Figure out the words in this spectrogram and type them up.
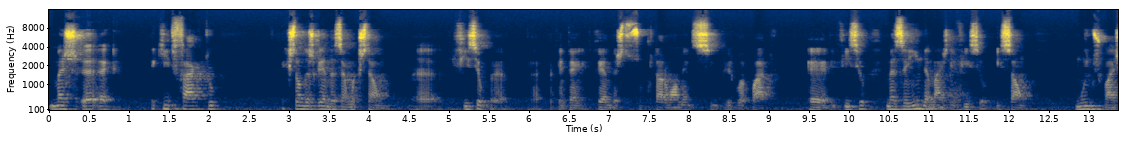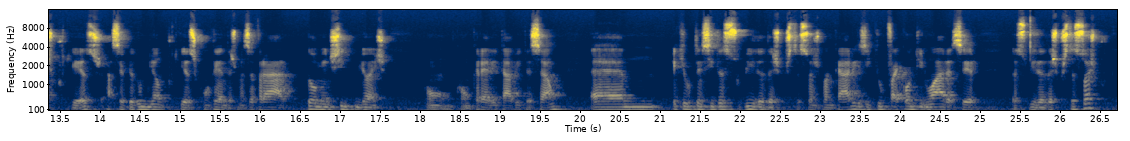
mas uh, aqui, de facto, a questão das rendas é uma questão difícil para, para, quem tem rendas de suportar um aumento de 5,4% é difícil, mas ainda mais difícil, e são muitos mais portugueses, há cerca de um milhão de portugueses com rendas, mas haverá pelo menos 5 milhões com, com crédito à habitação. Um, aquilo que tem sido a subida das prestações bancárias e aquilo que vai continuar a ser a subida das prestações, porque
